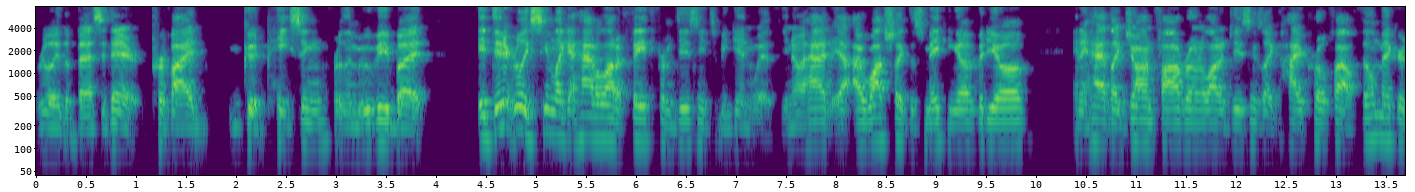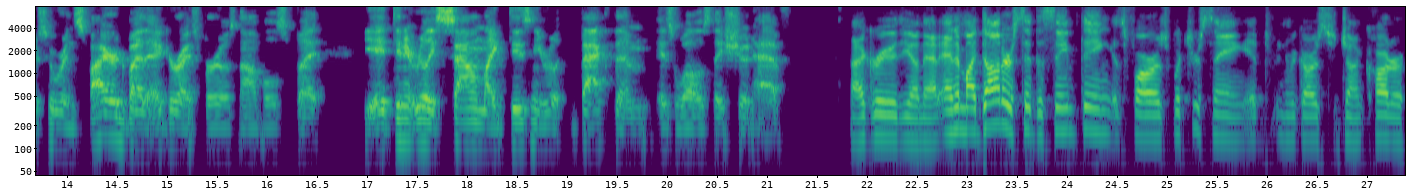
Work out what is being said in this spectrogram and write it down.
really the best. It didn't provide good pacing for the movie, but it didn't really seem like it had a lot of faith from Disney to begin with. You know, it had I watched like this making of video of, and it had like Jon Favreau and a lot of Disney's like high profile filmmakers who were inspired by the Edgar Rice Burroughs novels, but it didn't really sound like Disney backed them as well as they should have. I agree with you on that. And my daughter said the same thing as far as what you're saying in regards to John Carter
